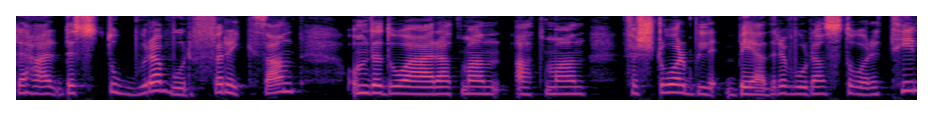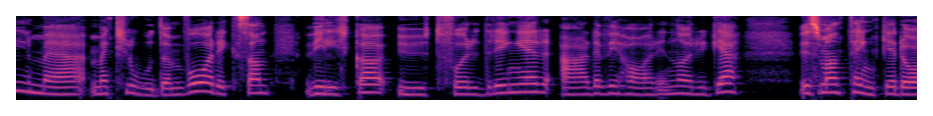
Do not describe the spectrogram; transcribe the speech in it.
det, her, det store hvorfor, ikke sant. Om det da er at man, at man forstår bedre hvordan står det til med, med, kloden vår, ikke sant. Hvilke utfordringer er det vi har i Norge? Hvis man tenker da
